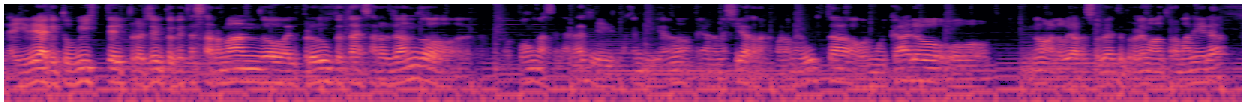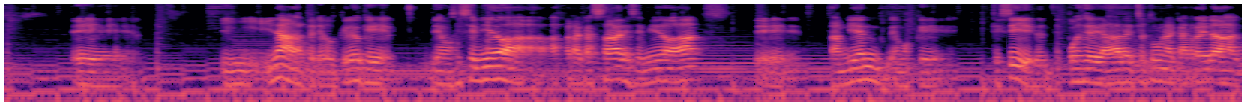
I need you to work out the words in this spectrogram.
la idea que tuviste, el proyecto que estás armando, el producto que estás desarrollando, lo pongas en la calle y la gente diga, no, no me cierra, o no me gusta, o es muy caro, o no, lo voy a resolver este problema de otra manera. Eh, y, nada, pero creo que digamos, ese miedo a, fracasar, ese miedo a eh, también, digamos que, que, sí, después de haber hecho toda una carrera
